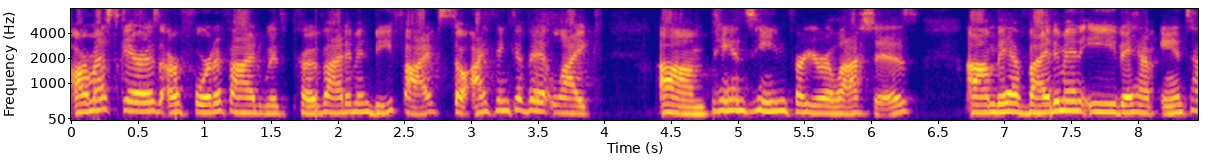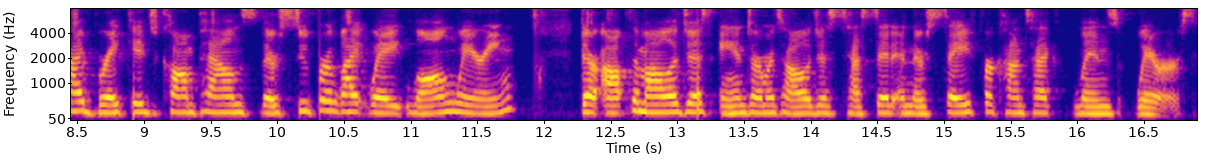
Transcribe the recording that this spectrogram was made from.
Our mascaras are fortified with provitamin B5. So I think of it like um, Pantene for your lashes. Um, they have vitamin E, they have anti breakage compounds, they're super lightweight, long wearing. They're ophthalmologist and dermatologist tested, and they're safe for contact lens wearers.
